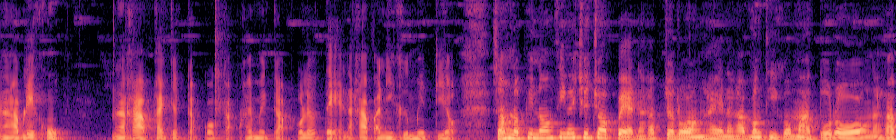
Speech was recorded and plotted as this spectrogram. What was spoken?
นะครับเลข 6 นะครับ ใครจะกลับก็กลับ ใครไม่กลับก็แล้วแต่นะครับ อันนี้คือเม็ดเดียวสำหรับพี่น้องที่ไม่ชื่นชอบ8นะครับ จะรองให้นะครับ บางทีก็มาตัวรองนะครับ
